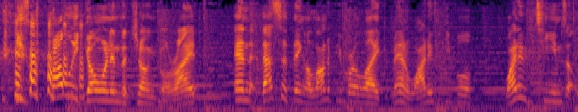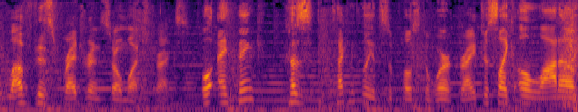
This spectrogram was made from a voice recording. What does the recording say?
He's probably going in the jungle, right? And that's the thing. A lot of people are like, man, why do people? Why do teams love this Fredrin so much, Trex? Well, I think because technically it's supposed to work, right? Just like a lot of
